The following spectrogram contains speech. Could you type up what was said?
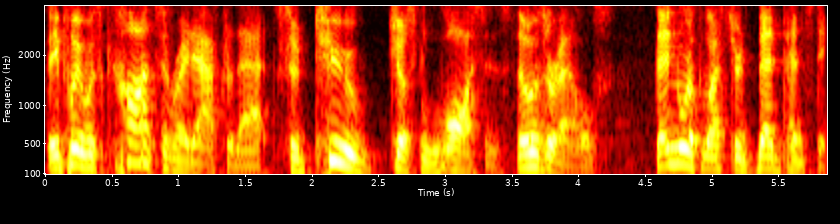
They play Wisconsin right after that. So two just losses. Those are L's. Then Northwestern, then Penn State.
